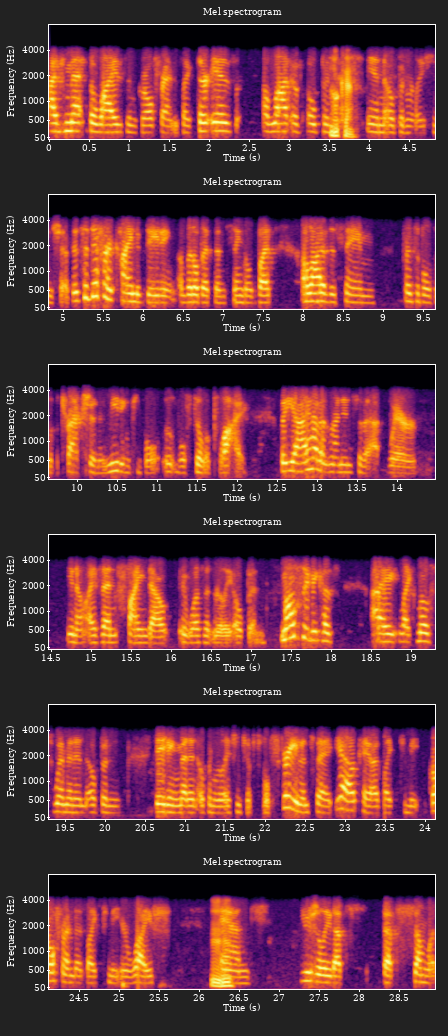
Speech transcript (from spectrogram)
I've met the wives and girlfriends. Like there is a lot of openness okay. in open relationship. It's a different kind of dating, a little bit than single, but a lot of the same principles of attraction and meeting people will still apply. But yeah, I haven't run into that where, you know, I then find out it wasn't really open. Mostly because I, like most women in open dating men in open relationships, will screen and say, "Yeah, okay, I'd like to meet your girlfriend. I'd like to meet your wife," mm-hmm. and usually that's that's somewhat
